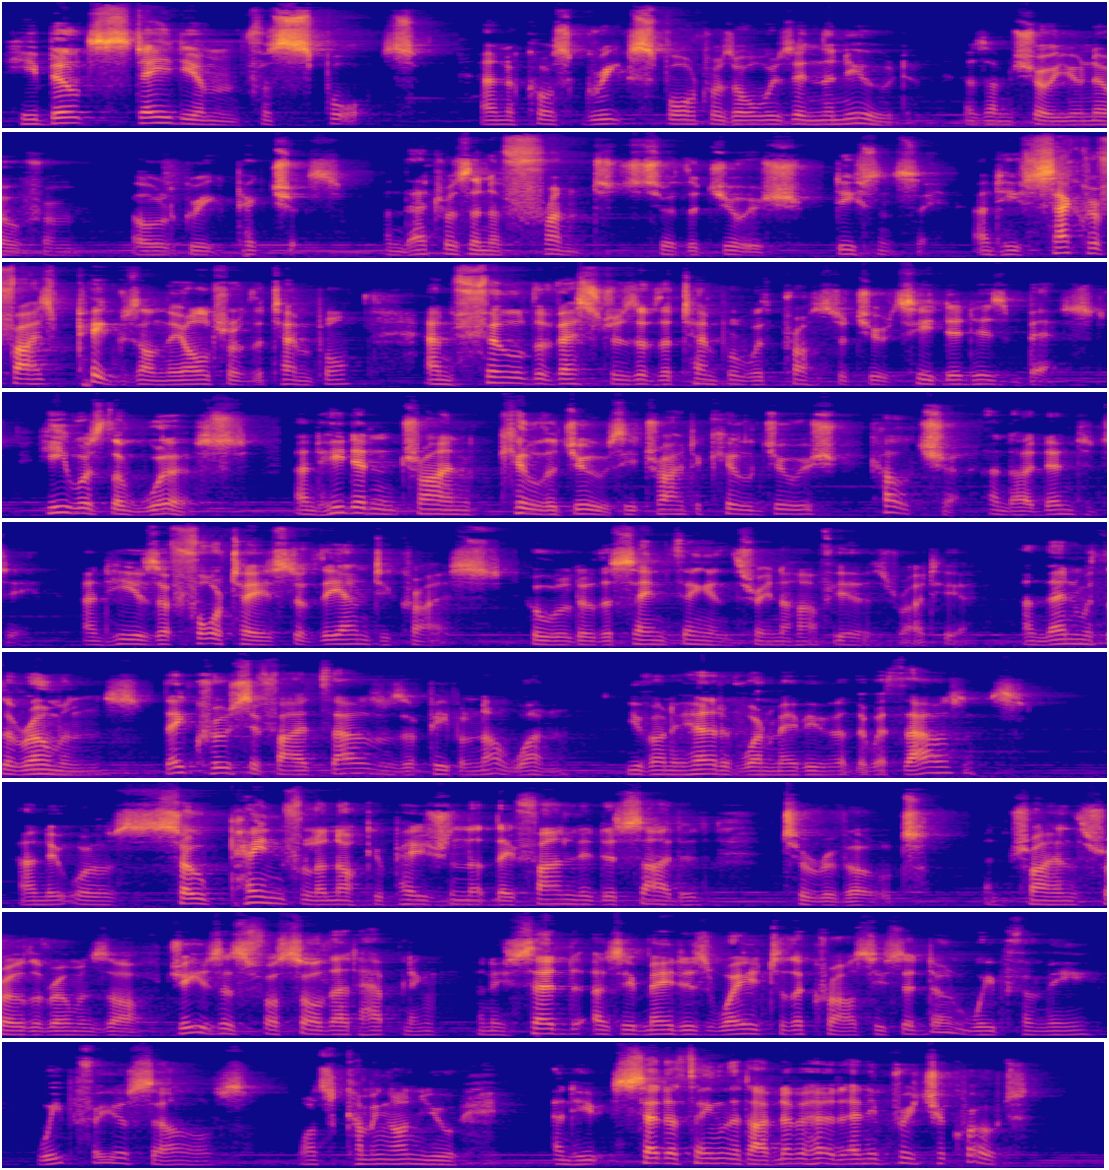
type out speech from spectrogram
He built stadium for sports. And of course, Greek sport was always in the nude, as I'm sure you know from old Greek pictures. And that was an affront to the Jewish decency. And he sacrificed pigs on the altar of the temple and filled the vestries of the temple with prostitutes. He did his best. He was the worst. And he didn't try and kill the Jews, he tried to kill Jewish culture and identity. And he is a foretaste of the Antichrist, who will do the same thing in three and a half years, right here. And then with the Romans, they crucified thousands of people, not one. You've only heard of one, maybe, but there were thousands. And it was so painful an occupation that they finally decided to revolt and try and throw the Romans off. Jesus foresaw that happening. And he said, as he made his way to the cross, he said, Don't weep for me, weep for yourselves. What's coming on you? And he said a thing that I've never heard any preacher quote.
